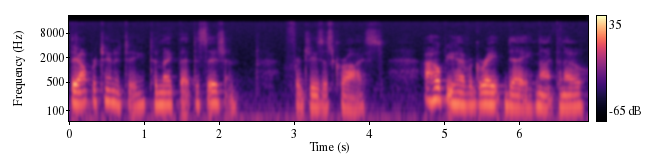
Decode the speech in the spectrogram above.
the opportunity to make that decision for Jesus Christ. I hope you have a great day, Ninth and O.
